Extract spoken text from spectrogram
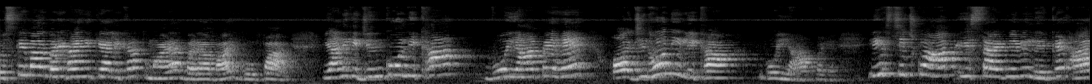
उसके बाद बड़े भाई ने क्या लिखा? तुम्हारा बड़ा भाई गोपाल। यानी कि जिनको लिखा, वो यहाँ पे है और जिन्होंने लिखा, वो यहाँ पर है। इस चीज़ को आप इस साइड में भी लेकर आ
